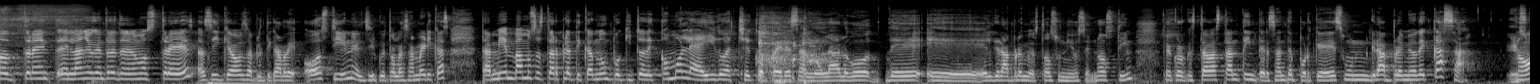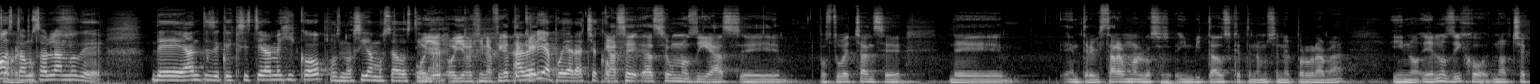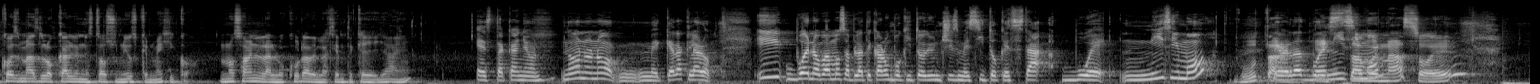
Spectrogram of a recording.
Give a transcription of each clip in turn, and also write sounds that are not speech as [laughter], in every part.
el año que entra tenemos tres, así que vamos a platicar de Austin, el circuito de las Américas. También vamos a estar platicando un poquito de cómo le ha ido a Checo Pérez a lo largo del de, eh, el Gran Premio de Estados Unidos en Austin, que creo que está bastante interesante porque es un Gran Premio de casa. Es no, correcto. estamos hablando de, de antes de que existiera México, pues nos íbamos a Austin. Oye, oye, Regina, fíjate a que, ver y apoyar a Checo. hace, hace unos días, eh, pues tuve chance de entrevistar a uno de los invitados que tenemos en el programa y, no, y él nos dijo, no, Checo es más local en Estados Unidos que en México. No saben la locura de la gente que hay allá, ¿eh? Está cañón. No, no, no, me queda claro. Y bueno, vamos a platicar un poquito de un chismecito que está buenísimo. Puta, de verdad, Está buenísimo. buenazo, ¿eh?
